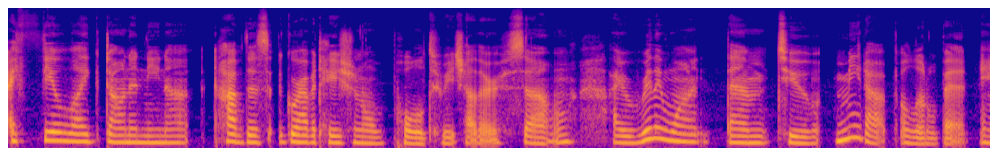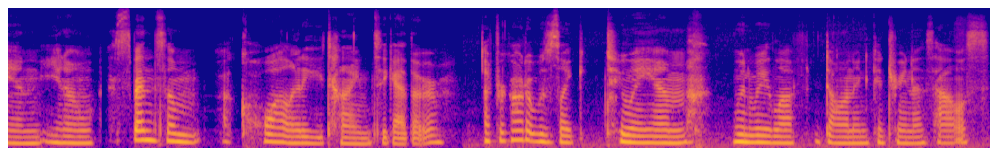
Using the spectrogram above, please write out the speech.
I feel like Don and Nina have this gravitational pull to each other. So I really want them to meet up a little bit and, you know, spend some uh, quality time together. I forgot it was like 2 a.m. when we left Don and Katrina's house.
